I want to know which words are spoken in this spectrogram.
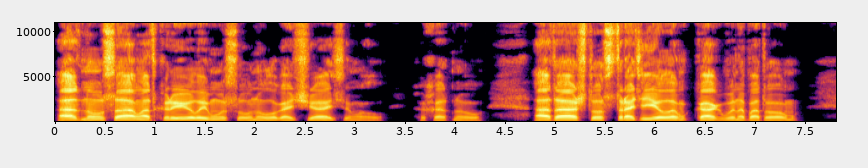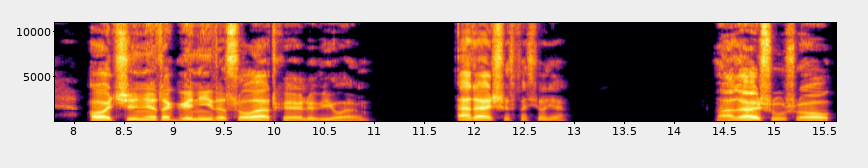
«Одну сам открыл, ему сунул угощайся, мол», — хохотнул. «А та, что с тротилом, как бы на потом. Очень эта гнида сладкая любила». «А дальше?» — спросил я. А дальше ушел.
